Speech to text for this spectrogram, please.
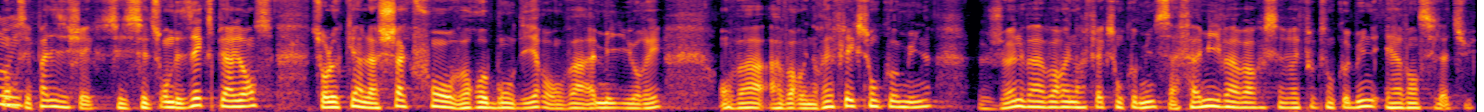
Non, c'est pas des échecs. Ce sont des expériences sur lesquelles à chaque fois on va rebondir, on va améliorer, on va avoir une réflexion commune. Le jeune va avoir une réflexion commune, sa famille va avoir une réflexion commune et avancer là-dessus.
